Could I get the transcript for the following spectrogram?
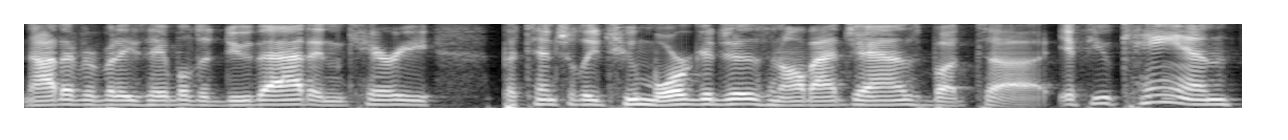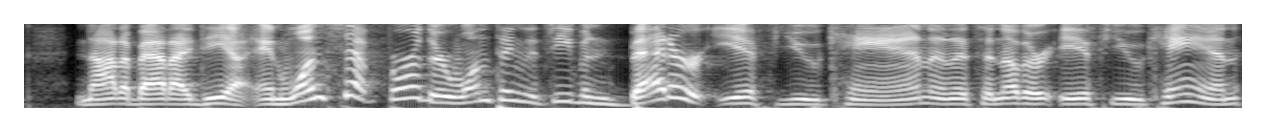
Not everybody's able to do that and carry potentially two mortgages and all that jazz. But uh, if you can, not a bad idea. And one step further, one thing that's even better if you can, and it's another if you can,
